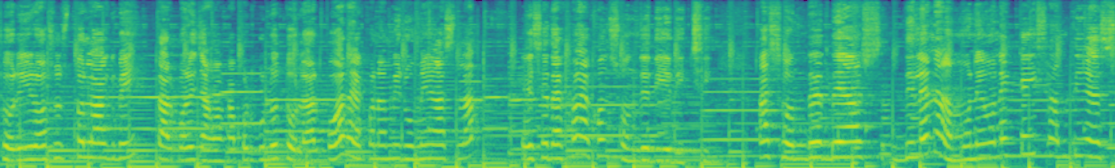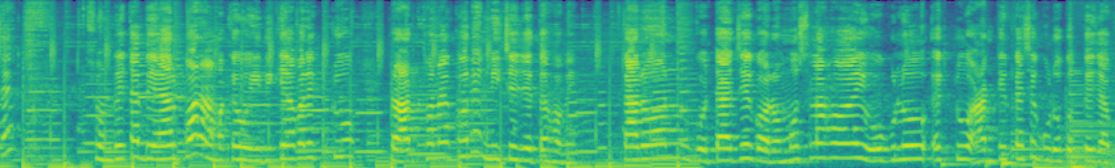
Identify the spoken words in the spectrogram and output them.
শরীর অসুস্থ লাগবেই। তারপরে জামা কাপড়গুলো তোলার পর এখন আমি রুমে আসলাম। এসে দেখো এখন সন্ধে দিয়ে দিচ্ছি। আর সন্ধে দেওয়া দিলে না মনে অনেকটাই শান্তি আসে। সন্ধেটা দেওয়ার পর আমাকে ওইদিকে আবার একটু প্রার্থনা করে নিচে যেতে হবে। কারণ গোটা যে গরম মশলা হয়, ওগুলো একটু আন্টির কাছে গুঁড়ো করতে যাব।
